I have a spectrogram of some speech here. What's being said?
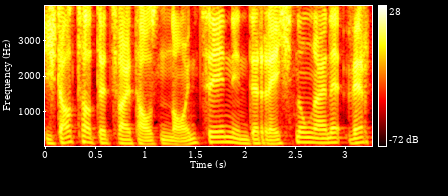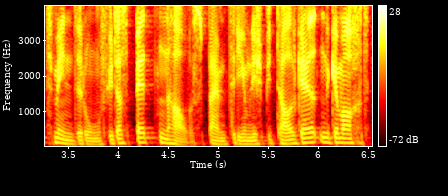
Die Stadt hatte 2019 in der Rechnung eine Wertminderung für das Bettenhaus beim Triemli-Spital geltend gemacht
